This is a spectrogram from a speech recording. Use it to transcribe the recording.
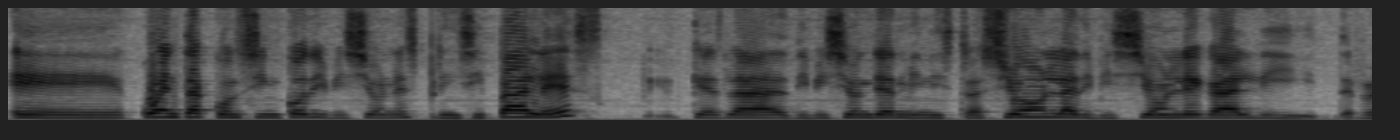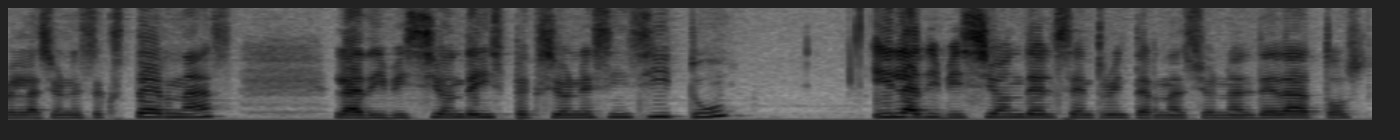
eh, cuenta con cinco divisiones principales, que es la División de Administración, la División Legal y Relaciones Externas, la División de Inspecciones In situ y la División del Centro Internacional de Datos,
